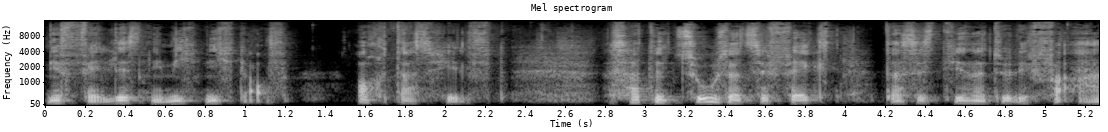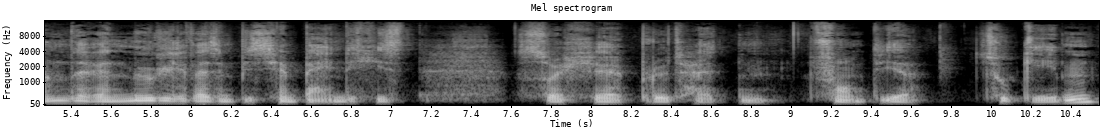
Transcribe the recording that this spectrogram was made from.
Mir fällt es nämlich nicht auf. Auch das hilft. Das hat den Zusatzeffekt, dass es dir natürlich vor anderen möglicherweise ein bisschen peinlich ist, solche Blödheiten von dir zu geben,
